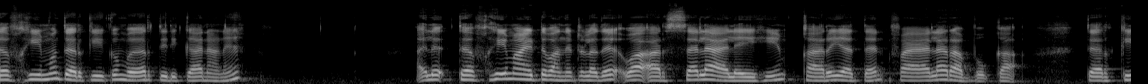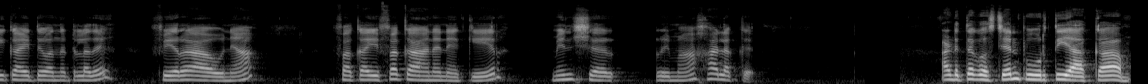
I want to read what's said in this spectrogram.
തഫ്ഹീമും തെർക്കീക്കും വേർതിരിക്കാനാണ്. അതിൽ തഫ്ഹീമായിട്ട് വന്നിട്ടുള്ളത് വ അർസല അലൈഹിം കറിയത്തൻ ഫാല റബ്ബുക്ക തെർക്കീക്കായിട്ട് വന്നിട്ടുള്ളത് ഫിറൌന ഫകൈഫ കാന നക്കീർ മിൻ ഷെറിമ ഖലക്ക് അടുത്ത ക്വസ്റ്റ്യൻ പൂർത്തിയാക്കാം.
